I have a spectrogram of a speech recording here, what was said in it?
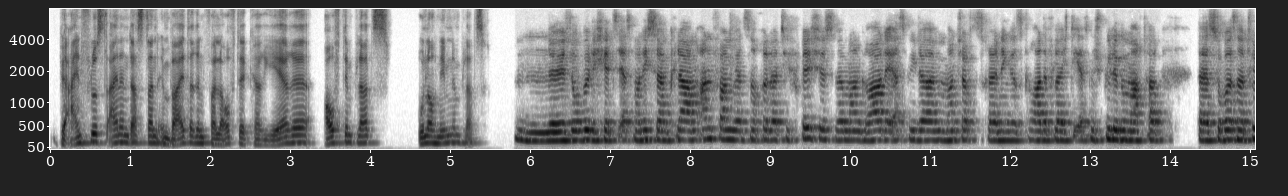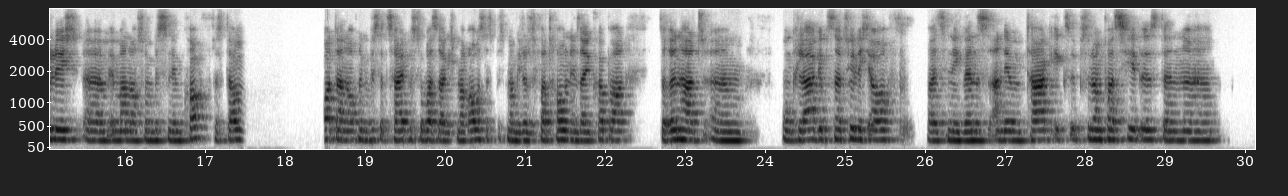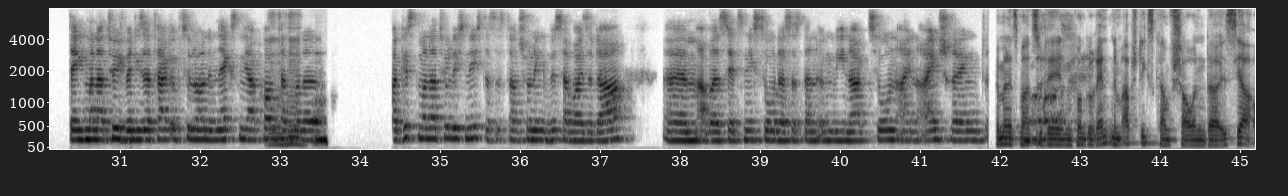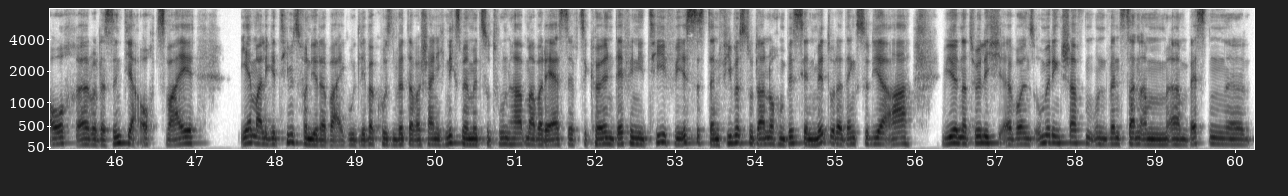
Beeinflusst einen das dann im weiteren Verlauf der Karriere auf dem Platz und auch neben dem Platz? Nö, so würde ich jetzt erstmal nicht sagen. Klar, am Anfang, wenn es noch relativ frisch ist, wenn man gerade erst wieder im Mannschaftstraining ist, gerade vielleicht die ersten Spiele gemacht hat, da ist sowas natürlich ähm, immer noch so ein bisschen im Kopf. Das dauert dann auch eine gewisse Zeit, bis sowas, sage ich mal, raus ist, bis man wieder das Vertrauen in seinen Körper drin hat. Ähm, und klar gibt es natürlich auch, weiß ich nicht, wenn es an dem Tag XY passiert ist, dann äh, denkt man natürlich, wenn dieser Tag Y im nächsten Jahr kommt, mhm. hat man dann vergisst man natürlich nicht, das ist dann schon in gewisser Weise da. Ähm, aber es ist jetzt nicht so, dass es dann irgendwie eine Aktion einen einschränkt. Wenn man jetzt mal zu den Konkurrenten im Abstiegskampf schauen, da ist ja auch, äh, oder das sind ja auch zwei ehemalige Teams von dir dabei. Gut, Leverkusen wird da wahrscheinlich nichts mehr mit zu tun haben, aber der erste FC Köln definitiv. Wie ist es denn? Fieberst du da noch ein bisschen mit oder denkst du dir, ah, wir natürlich äh, wollen es unbedingt schaffen und wenn es dann am, am besten äh,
